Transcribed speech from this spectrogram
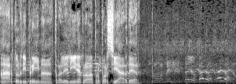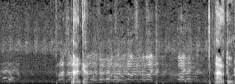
Arthur di prima, tra le linee prova a proporsi Arder. Duncan. Arthur.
